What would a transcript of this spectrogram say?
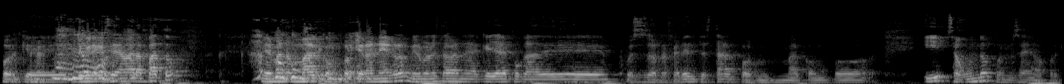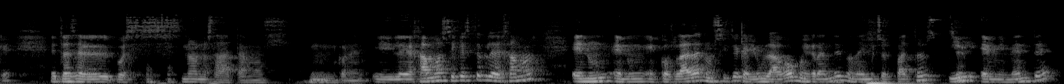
porque yo quería que se llamara Pato. Mi hermano Malcolm, porque era negro. Mi hermano estaba en aquella época de, pues esos referentes, tal, por Malcolm, por... Y segundo, pues no sabíamos por qué. Entonces, él, pues, no nos adaptamos con él. Y le dejamos, sí que es cierto que le dejamos en un, en un, en Coslada, en un sitio que hay un lago muy grande donde hay muchos patos. Sí. Y en mi mente,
